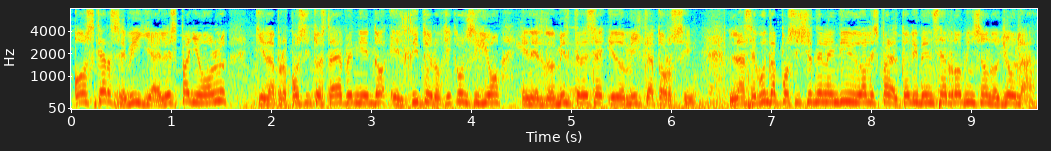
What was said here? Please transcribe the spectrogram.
Oscar Sevilla, el español, quien a propósito está defendiendo el título que consiguió en el 2013 y 2014. La segunda posición en la individual es para el tolimense Robinson Oyola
